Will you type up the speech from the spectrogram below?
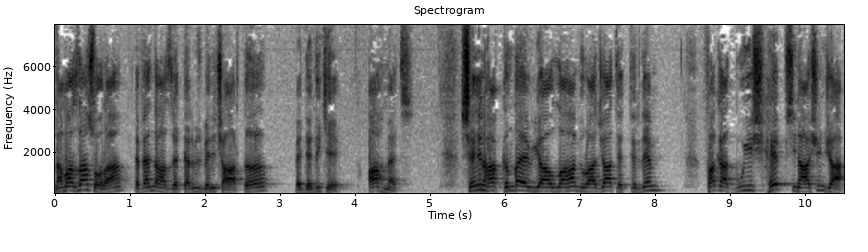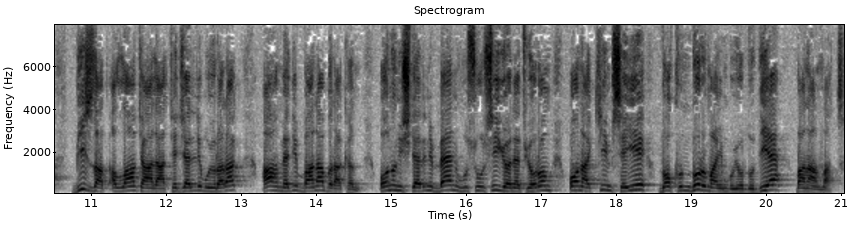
Namazdan sonra Efendi Hazretlerimiz beni çağırdı ve dedi ki Ahmet senin hakkında Evliyaullah'a müracaat ettirdim. Fakat bu iş hepsini aşınca bizzat allah Teala tecelli buyurarak Ahmet'i bana bırakın. Onun işlerini ben hususi yönetiyorum. Ona kimseyi dokundurmayın buyurdu diye bana anlattı.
